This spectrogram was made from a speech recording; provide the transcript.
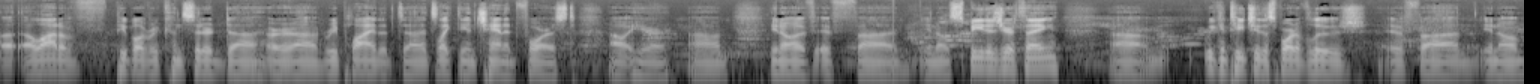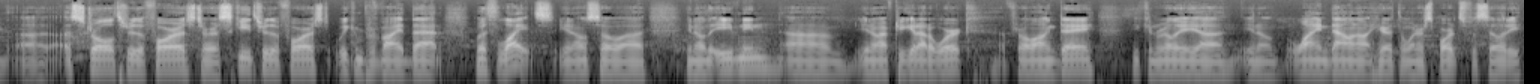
a lot of people have considered uh, or uh, replied that it's like the enchanted forest out here. Um, you know, if, if you know speed is your thing. Um, we can teach you the sport of luge. If uh, you know uh, a stroll through the forest or a ski through the forest, we can provide that with lights. You know, so uh, you know the evening, um, you know after you get out of work after a long day, you can really uh, you know wind down out here at the winter sports facility.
